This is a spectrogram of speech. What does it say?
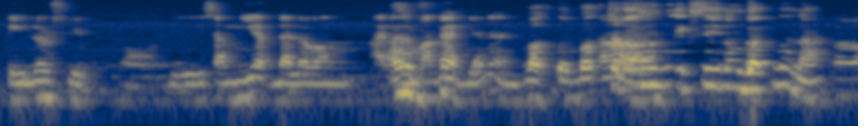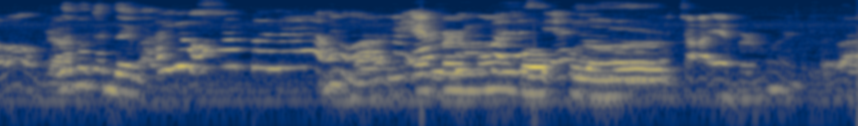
Taylor Swift, oh, di isang year, dalawang album agad, ganun. Back to back. Tsaka Ah. ang iksi nung gat nun ah. Oo, Alam grabe. mo ganda yung album. Ay, oo nga pala. Diba? Oo, Yung may album Evermore, pala si ano. Folklore. Tsaka Evermore, diba?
